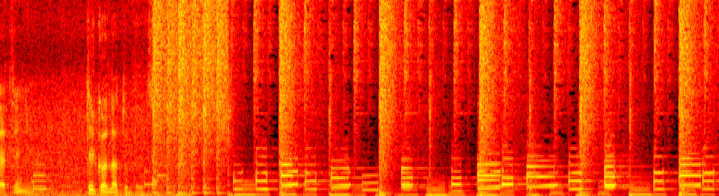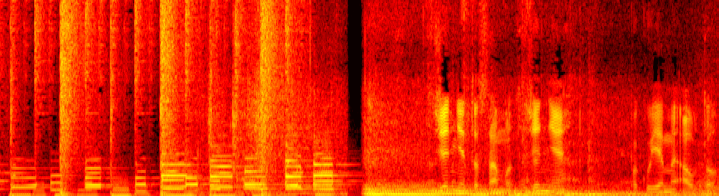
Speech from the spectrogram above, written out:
Niestety nie. Tylko dla tubylców. Codziennie to samo, codziennie pakujemy auto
